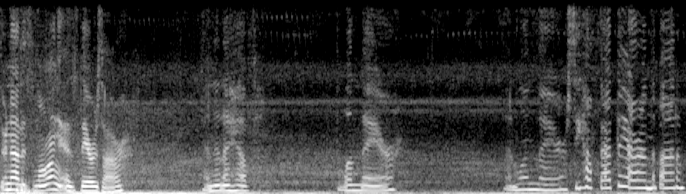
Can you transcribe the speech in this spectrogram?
they're not as long as theirs are. And then I have one there, and one there. See how fat they are on the bottom?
